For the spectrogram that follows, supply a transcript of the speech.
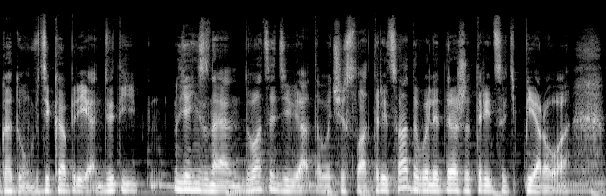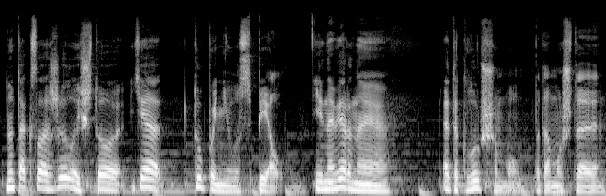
году, в декабре, я не знаю, 29 числа, 30 или даже 31. Но так сложилось, что я тупо не успел. И, наверное, это к лучшему, потому что,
